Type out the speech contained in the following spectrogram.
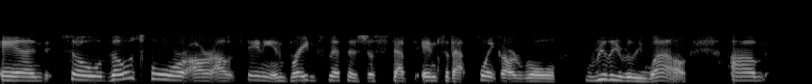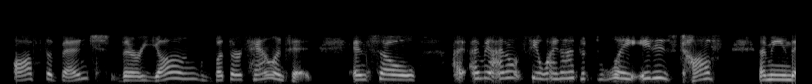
And so those four are outstanding, and Braden Smith has just stepped into that point guard role really, really well. Um, off the bench, they're young, but they're talented. And so, I, I mean, I don't see why not. But boy, it is tough. I mean, the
